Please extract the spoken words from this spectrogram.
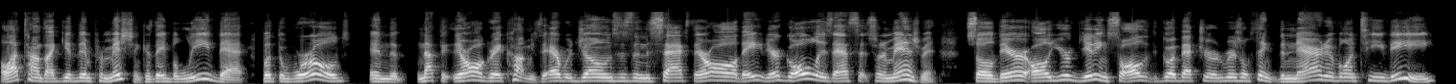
A lot of times I give them permission because they believe that, but the world and the not the, they're all great companies. The Edward Joneses and the Sachs, they're all they their goal is assets under management. So they're all you're getting. So all going back to your original thing, the narrative on TV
